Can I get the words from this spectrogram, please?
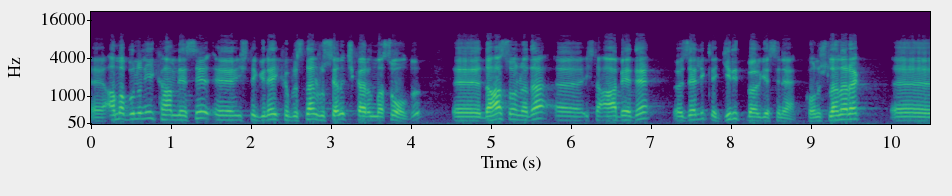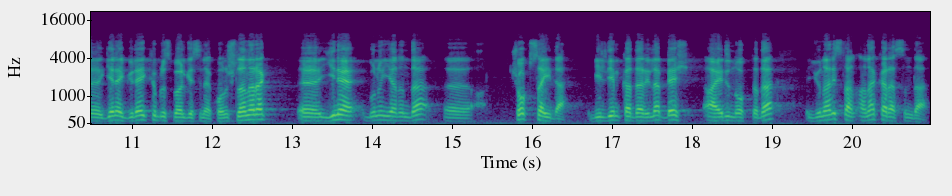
E, ama bunun ilk hamlesi e, işte Güney Kıbrıs'tan Rusya'nın çıkarılması oldu. E, daha sonra da e, işte ABD özellikle Girit bölgesine konuşlanarak e, gene Güney Kıbrıs bölgesine konuşlanarak e, yine bunun yanında e, çok sayıda bildiğim kadarıyla 5 ayrı noktada Yunanistan ana karasında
